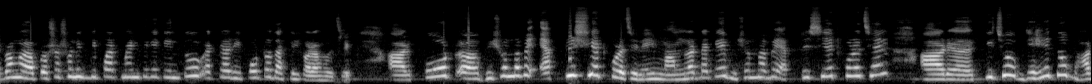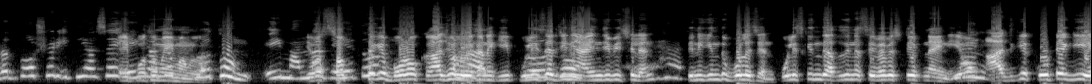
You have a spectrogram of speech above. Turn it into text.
এবং প্রশাসনিক ডিপার্টমেন্ট থেকে কিন্তু একটা রিপোর্টও দাখিল করা হয়েছে। আর কোর্ট ভীষণভাবে অ্যাপ্রিসিয়েট করেছেন এই মামলাটাকে ভীষণভাবে অ্যাপ্রিসিয়েট করেছেন। আর আহ, কিছু যেহেতু ভারতবর্ষের ইতিহাসে প্রথম এই মামলা। প্রথম এই মামলা সব যেহেতু থেকে বড় কাজ হলো হ্যাঁ, এখানে কি? পুলিশের যিনি আইনজীবী ছিলেন হ্যাঁ। তিনি কিন্তু বলেছেন পুলিশ কিন্তু এতদিনে সেভাবে স্টেপ নেয়নি। এবং আজকে কোর্টে গিয়ে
